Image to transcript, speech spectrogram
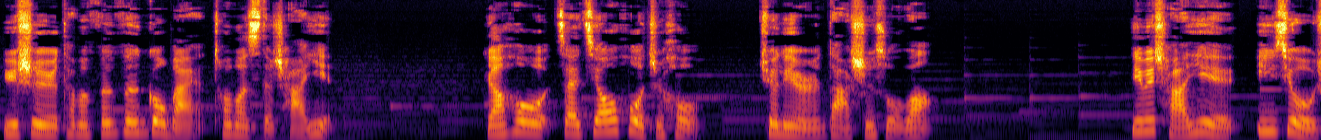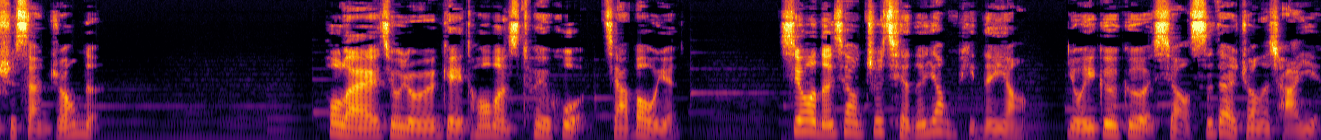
于是他们纷纷购买 Thomas 的茶叶，然后在交货之后。却令人大失所望，因为茶叶依旧是散装的。后来就有人给 Thomas 退货加抱怨，希望能像之前的样品那样有一个个小丝带装的茶叶。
